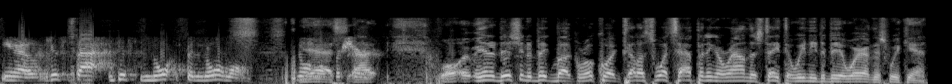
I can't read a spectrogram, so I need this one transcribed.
You know, just back, just nor- to normal, normal for sure. uh, well, in addition to Big Buck, real quick, tell us what's happening around the state that we need to be aware of this weekend.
